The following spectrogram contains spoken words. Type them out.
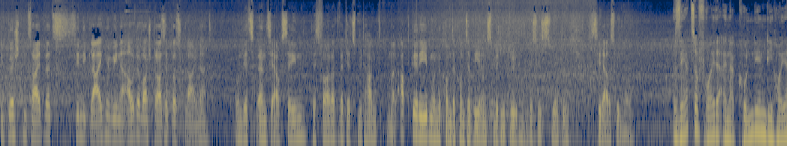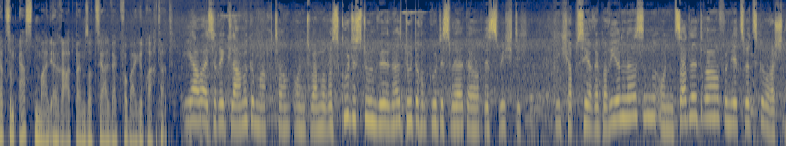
die Bürsten seitwärts sind die gleichen wie eine Autowaschstraße, bloß kleiner. Und jetzt werden Sie auch sehen, das Fahrrad wird jetzt mit Hand mal abgerieben und da kommt der Konservierungsmittel drüber. Und das ist wirklich, sieht aus wie neu. Sehr zur Freude einer Kundin, die heuer zum ersten Mal ihr Rad beim Sozialwerk vorbeigebracht hat. Ja, weil sie Reklame gemacht haben. Und wenn man was Gutes tun will, ne, tut doch ein gutes Werk auch. Das ist wichtig. Ich habe es hier reparieren lassen und Sattel drauf und jetzt wird es gewaschen.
